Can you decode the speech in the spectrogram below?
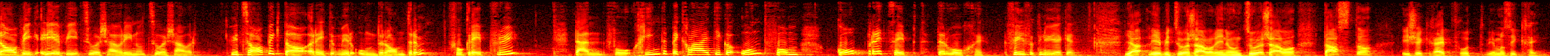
Abend, liebe Zuschauerinnen und Zuschauer. Heute Abend da reden wir unter anderem von Grapefruit, dann von Kinderbekleidungen und vom GOP-Rezept der Woche. Viel Vergnügen. Ja, liebe Zuschauerinnen und Zuschauer, das hier ist ein Grapefruit, wie man sie kennt.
